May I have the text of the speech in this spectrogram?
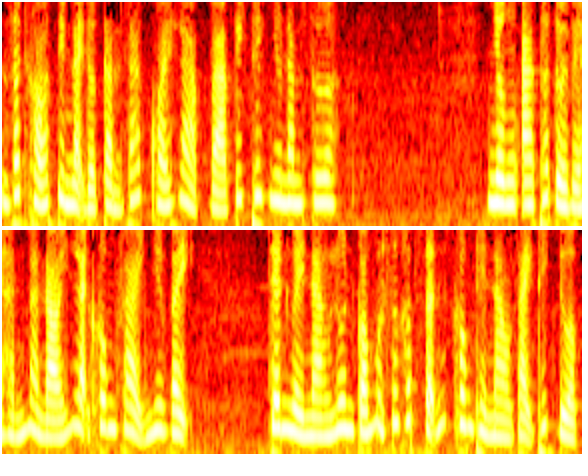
rất khó tìm lại được cảm giác khoái lạc và kích thích như năm xưa. Nhưng A Thất đối với hắn mà nói lại không phải như vậy. Trên người nàng luôn có một sức hấp dẫn không thể nào giải thích được.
